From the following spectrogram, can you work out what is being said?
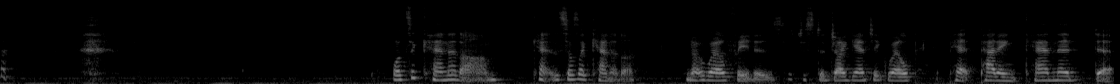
What's a canadarm? Can it sounds like Canada. No whale feeders. Just a gigantic whale pet patting Canada.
